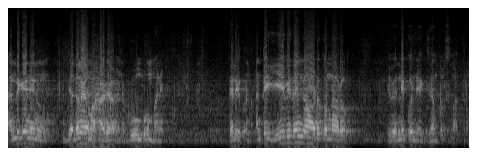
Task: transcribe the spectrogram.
అందుకే నేను జనరల్గా మాట్లాడేవాడిని బూమ్ భూమ్ అని. తెలియకుండా. అంటే ఏ విధంగా ఆడుకున్నారో ఇవన్నీ కొన్ని ఎగ్జాంపుల్స్ మాత్రం.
